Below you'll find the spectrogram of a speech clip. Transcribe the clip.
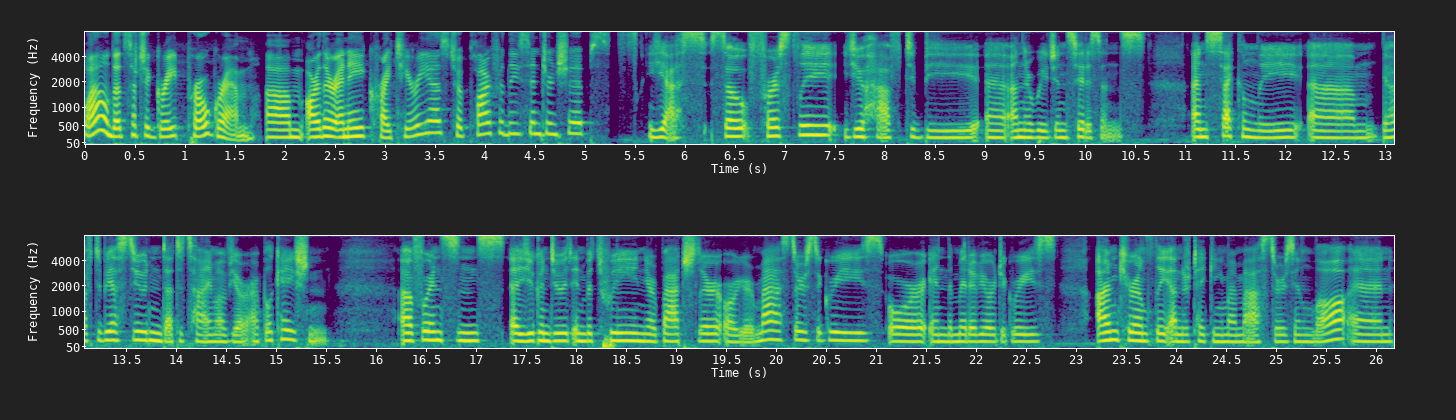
Wow, that's such a great program. Um, are there any criteria to apply for these internships? Yes. So, firstly, you have to be uh, a Norwegian citizens. And secondly, um, you have to be a student at the time of your application. Uh, for instance, uh, you can do it in between your bachelor or your master's degrees or in the mid of your degrees. I'm currently undertaking my master's in law and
